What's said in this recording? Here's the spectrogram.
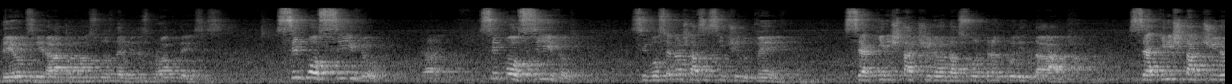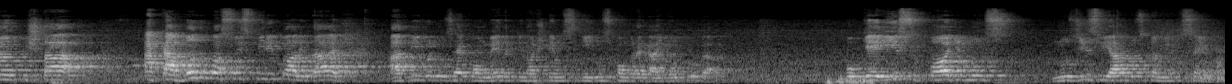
Deus irá tomar suas devidas providências. Se possível, se possível, se você não está se sentindo bem, se aquilo está tirando a sua tranquilidade, se aquilo está tirando, está acabando com a sua espiritualidade, a Bíblia nos recomenda que nós temos que nos congregar em outro lugar. Porque isso pode nos, nos desviar dos caminhos do Senhor.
